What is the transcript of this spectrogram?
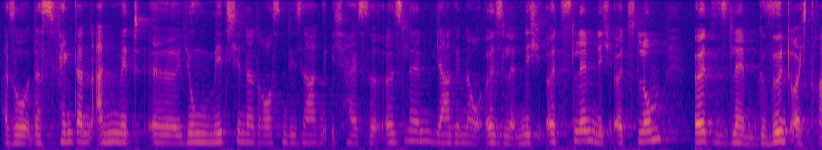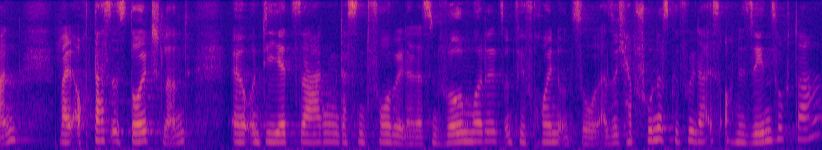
Also das fängt dann an mit äh, jungen Mädchen da draußen, die sagen, ich heiße Özlem, ja genau Özlem, nicht Özlem, nicht Özlum, Özlem, gewöhnt euch dran, weil auch das ist Deutschland. Äh, und die jetzt sagen, das sind Vorbilder, das sind Role Models und wir freuen uns so. Also ich habe schon das Gefühl, da ist auch eine Sehnsucht da.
